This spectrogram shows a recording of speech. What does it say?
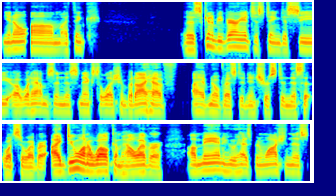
you know, um, I think it's going to be very interesting to see uh, what happens in this next election. But I have I have no vested interest in this whatsoever. I do want to welcome, however, a man who has been watching this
